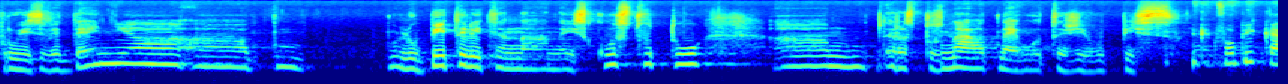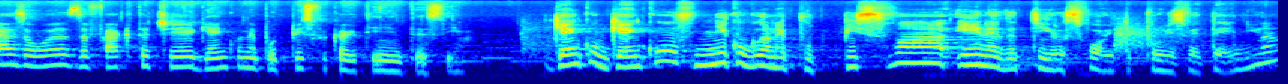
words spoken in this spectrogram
произведения, а, любителите на, на изкуството а, разпознават неговата живопис. Какво би казала за факта, че Генко не подписва картините си? Генко Генков никога не подписва и не датира своите произведения.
